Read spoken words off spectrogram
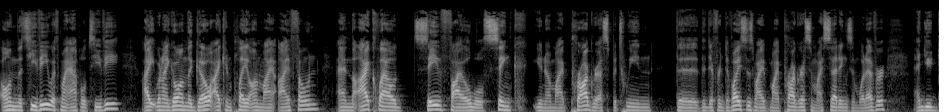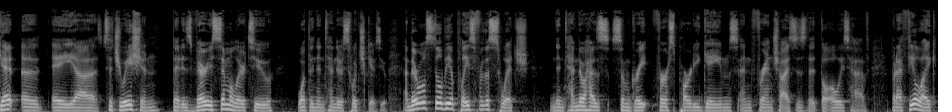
on the TV with my Apple TV. I when I go on the go, I can play on my iPhone, and the iCloud save file will sync, you know, my progress between the the different devices, my my progress and my settings and whatever, and you get a a uh, situation that is very similar to what the Nintendo Switch gives you. And there will still be a place for the Switch. Nintendo has some great first party games and franchises that they'll always have. But I feel like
